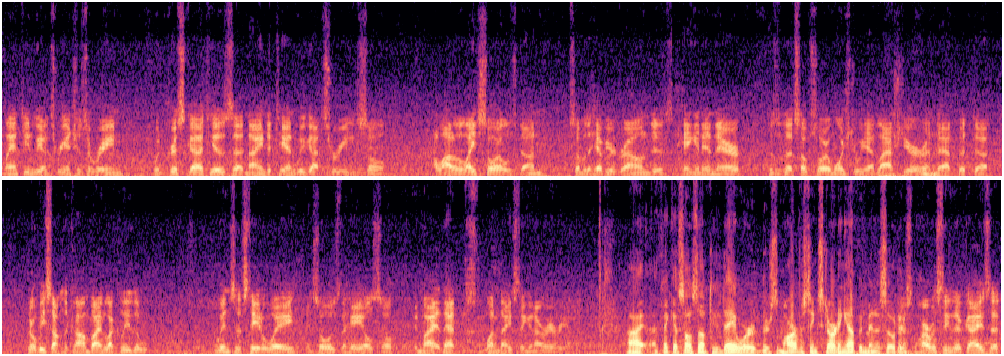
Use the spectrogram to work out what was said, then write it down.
planting, we had three inches of rain when Chris got his uh, nine to ten, we got three. So a lot of the light soil is done. Some of the heavier ground is hanging in there because of the subsoil moisture we had last year mm-hmm. and that. But uh, there'll be something to combine. Luckily, the winds have stayed away, and so has the hail. So, in my that's one nice thing in our area. I, I think I saw something today where there's some harvesting starting up in Minnesota. There's some harvesting. The guys that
